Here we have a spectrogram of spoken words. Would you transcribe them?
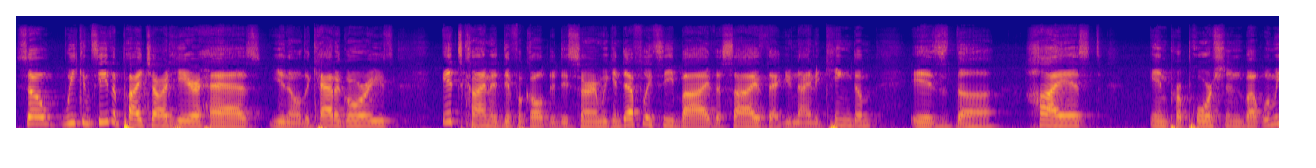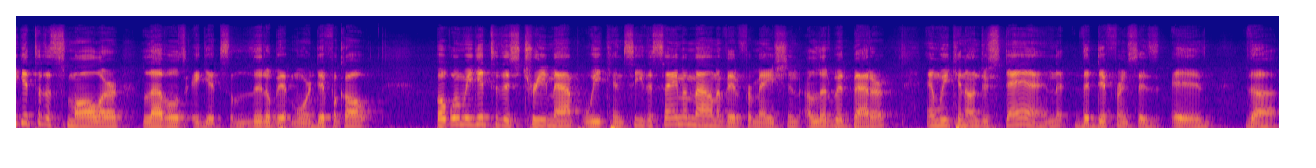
So we can see the pie chart here has, you know, the categories. It's kind of difficult to discern. We can definitely see by the size that United Kingdom is the highest in proportion, but when we get to the smaller levels, it gets a little bit more difficult. But when we get to this tree map, we can see the same amount of information a little bit better, and we can understand the differences in the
